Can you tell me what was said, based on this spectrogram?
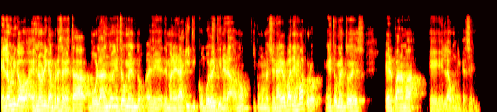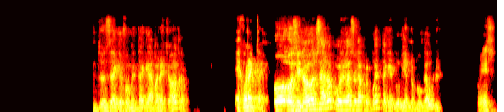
Es la, única, es la única empresa que está volando en este momento eh, de manera con vuelos itinerados, ¿no? Y como mencioné, hay varias más, pero en este momento es Air Panama eh, la única, sí. Entonces hay que fomentar que aparezca otra. Es correcto. O, o si no, Gonzalo, pues hacer la propuesta que el gobierno ponga una. Pues,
